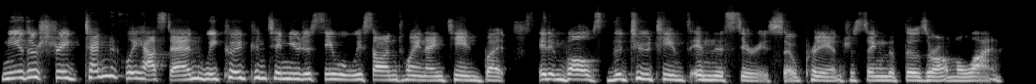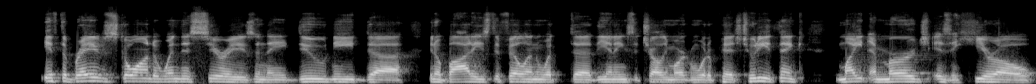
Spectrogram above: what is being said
neither streak technically has to end. We could continue to see what we saw in 2019, but it involves the two teams in this series. So pretty interesting that those are on the line if the Braves go on to win this series and they do need uh, you know bodies to fill in what uh, the innings that Charlie Morton would have pitched, who do you think might emerge as a hero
